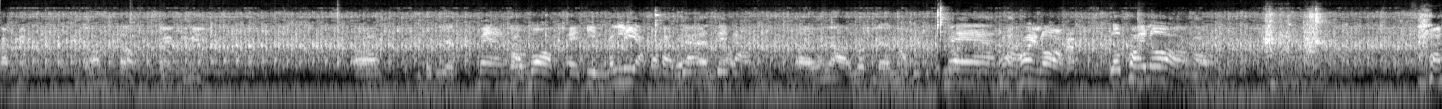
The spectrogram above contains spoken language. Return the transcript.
ครับเนี่ยครับครับในที่นี่เอ่อทะเบียนแมนค่ะบอบให้ดินมันเรียบอะค่ะเวลามันได้ดันเอ่อเวลารถแลนด์ลงมันจะเป็นแมนค่ะห้อยรอครับลบห้อยล่อค่ะสร้าง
